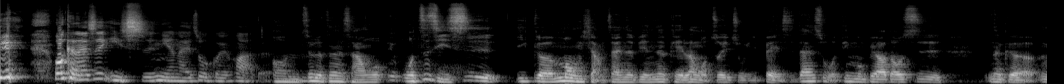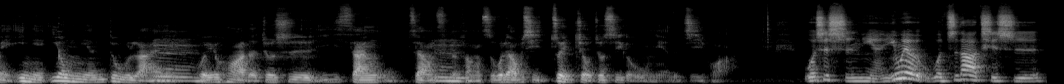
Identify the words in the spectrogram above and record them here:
我可能是以十年来做规划的。哦，你这个真的长，我我自己是一个梦想在那边，那可以让我追逐一辈子，但是我定目标都是。那个每一年用年度来规划的，就是一三五这样子的方式。我了不起，最久就是一个五年的计划。我是十年，因为我知道，其实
